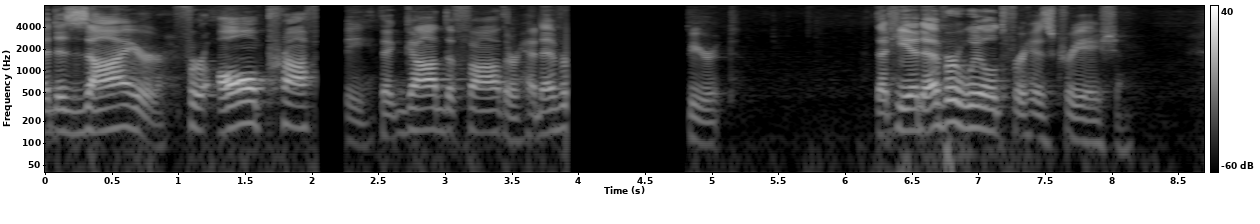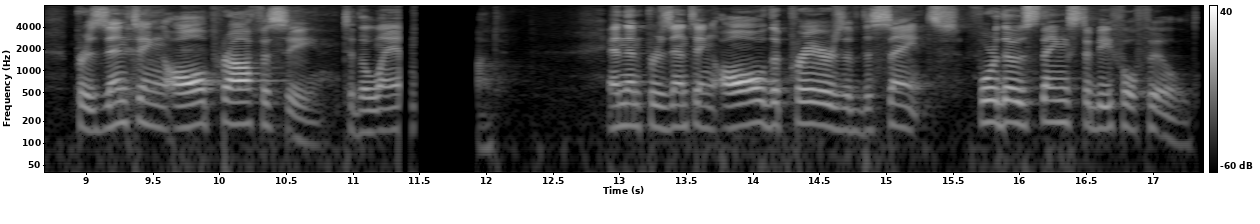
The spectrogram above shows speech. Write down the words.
a desire for all prophecy that God the Father had ever spirit that he had ever willed for his creation presenting all prophecy to the lamb of God and then presenting all the prayers of the saints for those things to be fulfilled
